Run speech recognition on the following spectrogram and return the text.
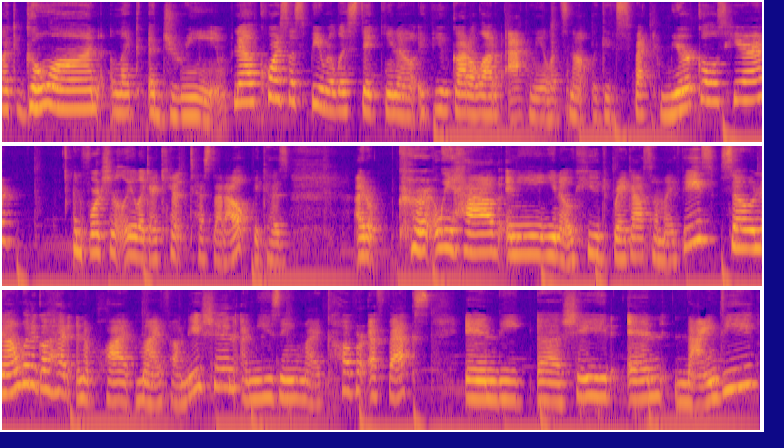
like go on like a dream. Now, of course, let's be realistic. You know, if you've got a lot of acne, let's not like expect miracles here. Unfortunately, like I can't test that out because I don't currently have any, you know, huge breakouts on my face. So now I'm gonna go ahead and apply my foundation. I'm using my Cover FX in the uh, shade N90.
